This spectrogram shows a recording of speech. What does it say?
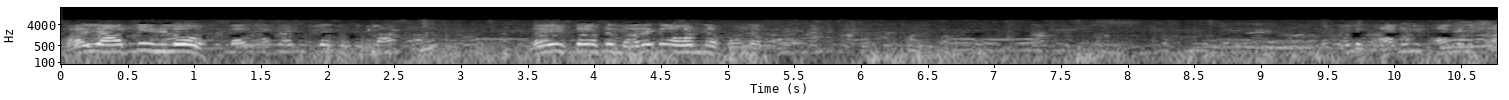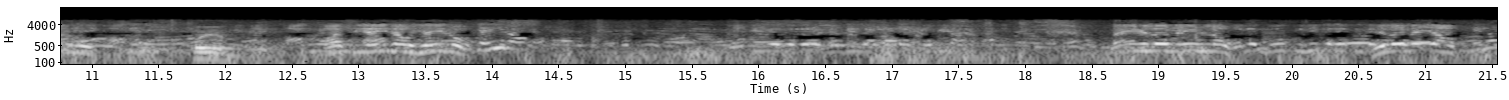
بھائی آپ نہیں ہلو نہیں اس طرح سے مارے گا اور نہ فون یہی رہو۔ یہی رہو۔ نہیں ہلو نہیں ہلو۔ ہلو نہیں آپ۔ ہلو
